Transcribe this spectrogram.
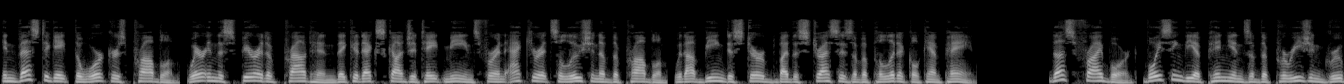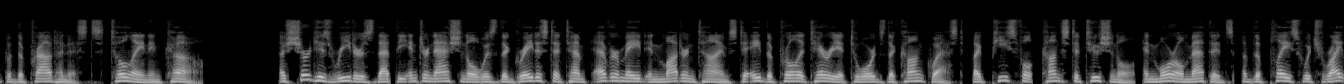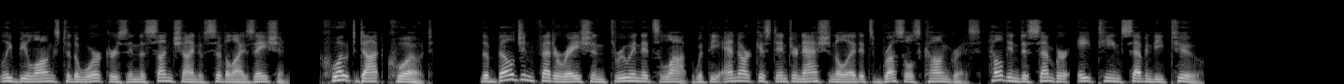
investigate the workers' problem, where in the spirit of Proudhon they could excogitate means for an accurate solution of the problem, without being disturbed by the stresses of a political campaign. Thus Fribourg, voicing the opinions of the Parisian group of the Proudhonists Tolain and Co assured his readers that the International was the greatest attempt ever made in modern times to aid the proletariat towards the conquest, by peaceful, constitutional, and moral methods, of the place which rightly belongs to the workers in the sunshine of civilization. The Belgian Federation threw in its lot with the Anarchist International at its Brussels Congress, held in December, 1872,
